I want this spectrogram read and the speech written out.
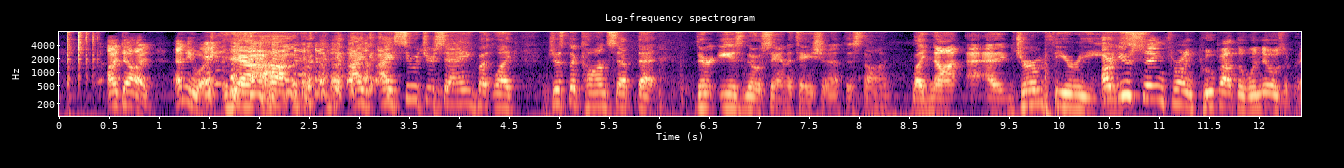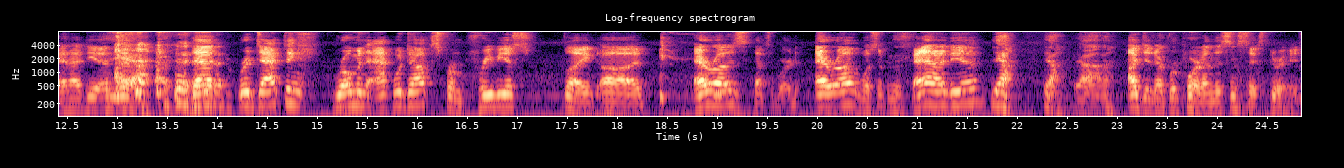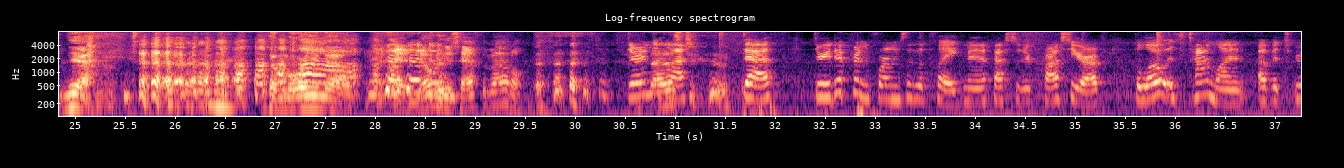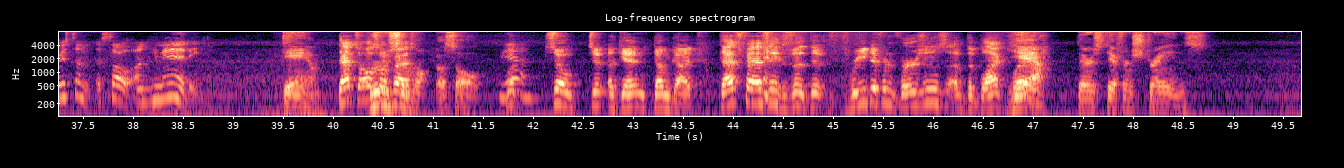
I died. Anyway, Yeah, uh, I, I see what you're saying, but like just the concept that there is no sanitation at this time, like not uh, germ theory. are you saying throwing poop out the window is a bad idea? Yeah. that redacting Roman aqueducts from previous like uh, eras, that's the word, era was a bad idea. Yeah, yeah, yeah, I did a report on this in sixth grade. yeah. the more you know. and knowing is half the battle. During the Black. Death, three different forms of the plague manifested across Europe below its timeline of its gruesome assault on humanity. damn. That's also Gruesome fast. assault. Yeah. So again, dumb guy. That's fascinating because the, the three different versions of the Black Plague. Yeah, there's different strains.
